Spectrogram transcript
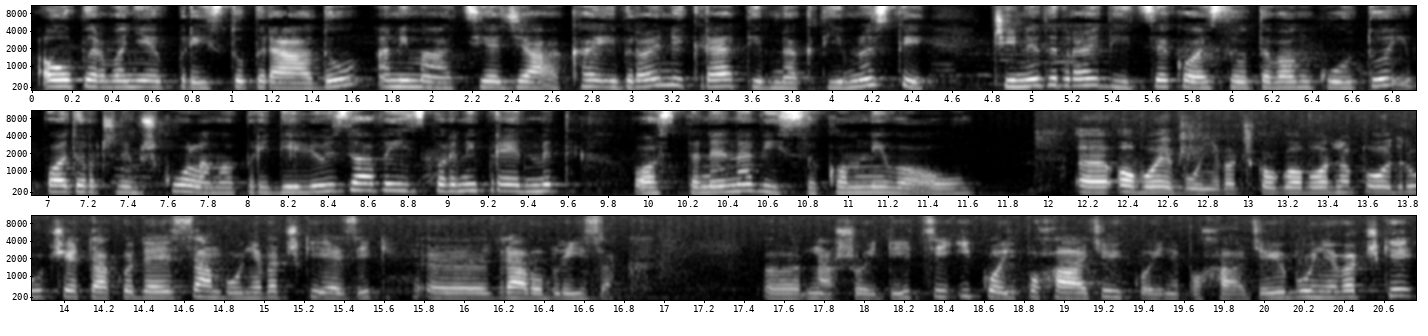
a upravo nje pristup radu, animacija đaka i brojne kreativne aktivnosti čine da broj dice koje se u Tavankutu i područnim školama pridiljuju za ovaj izborni predmet ostane na visokom nivou. E, ovo je bunjevačko govorno područje, tako da je sam bunjevački jezik e, zdravo blizak našoj dici i koji pohađaju i koji ne pohađaju bunjevački.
